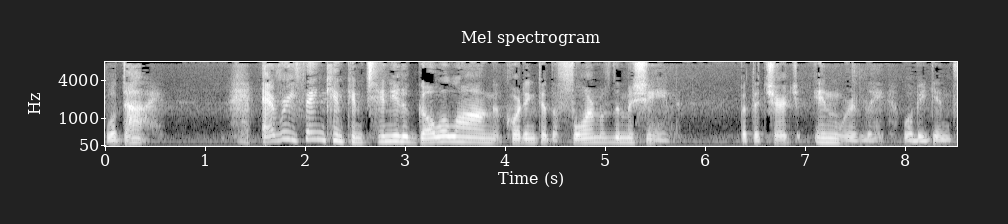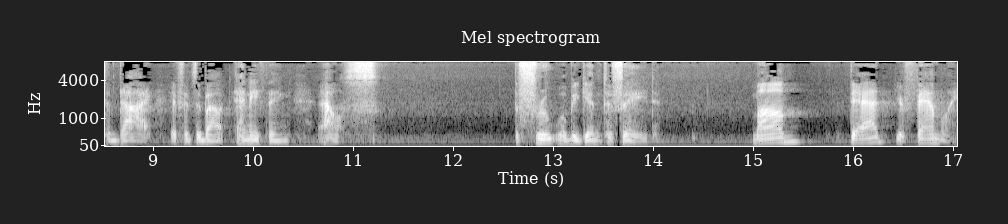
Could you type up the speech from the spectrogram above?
We'll die. Everything can continue to go along according to the form of the machine but the church inwardly will begin to die if it's about anything else. The fruit will begin to fade. Mom, dad, your family.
